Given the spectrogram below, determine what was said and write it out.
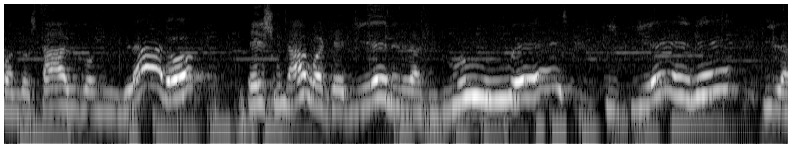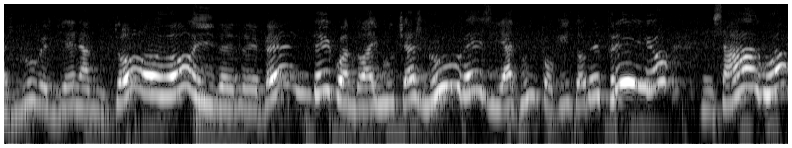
cuando está algo nublado, es un agua que viene en las nubes y viene y las nubes llenan todo y de repente cuando hay muchas nubes y hace un poquito de frío, esa agua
